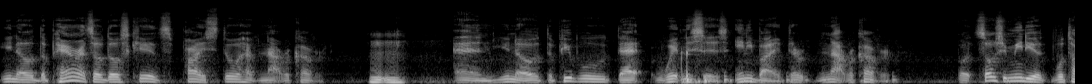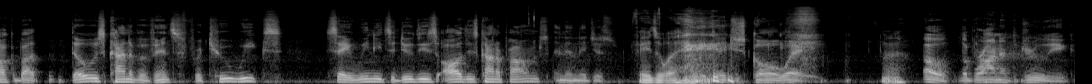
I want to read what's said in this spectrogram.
you know the parents of those kids probably still have not recovered. Mm-mm. and you know the people that witnesses anybody they're not recovered but social media will talk about those kind of events for two weeks say we need to do these all these kind of problems and then they just Fades away. they just go away yeah. oh lebron at the drew league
